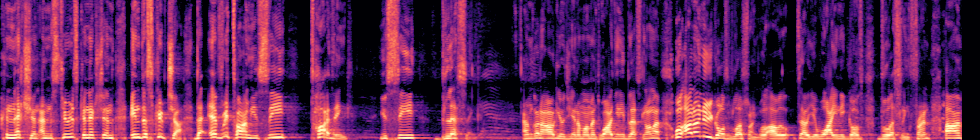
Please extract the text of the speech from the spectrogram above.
connection and mysterious connection in the scripture that every time you see tithing, you see blessing. I'm going to argue with you in a moment. Why do you need blessing? I'm like, well, I don't need God's blessing. Well, I will tell you why you need God's blessing, friend. Um,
